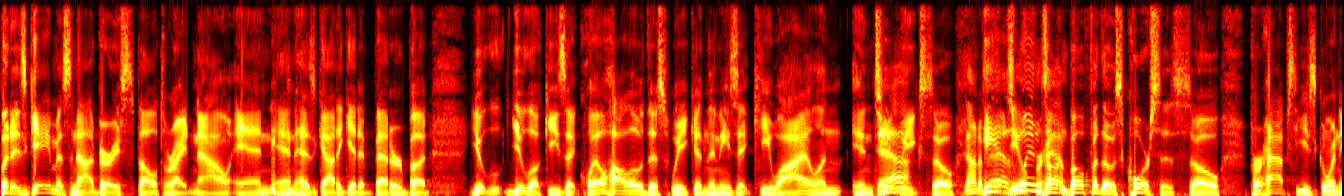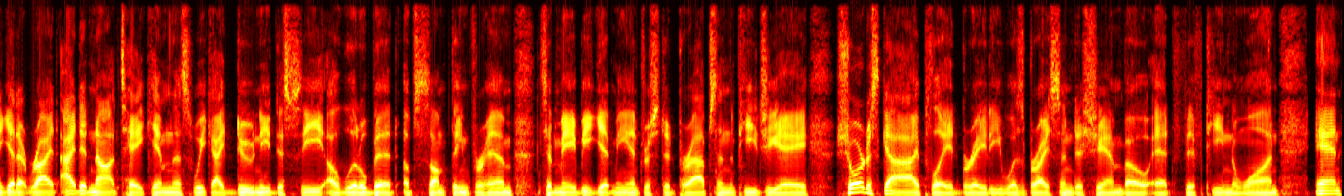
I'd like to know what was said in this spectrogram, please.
but his game is not very spelt right now, and and has got to get it better. But you you look, he's at Quail Hollow this week, and then he's at Kiawah Island in two yeah, weeks. So he has wins on both of those courses. So perhaps he's going to get it right. I did not take him this week. I do need to see a little bit of something for him to maybe get me interested, perhaps in the PGA. Shortest guy I played Brady was Bryson DeChambeau at fifteen to one. And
